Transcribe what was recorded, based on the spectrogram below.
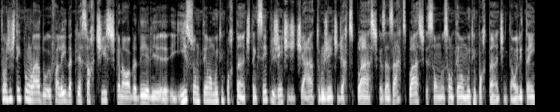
Então a gente tem, por um lado, eu falei da criação artística na obra dele, isso é um tema muito importante. Tem sempre gente de teatro, gente de artes plásticas. As artes plásticas são, são um tema muito importante. Então ele tem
